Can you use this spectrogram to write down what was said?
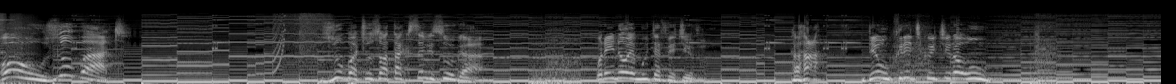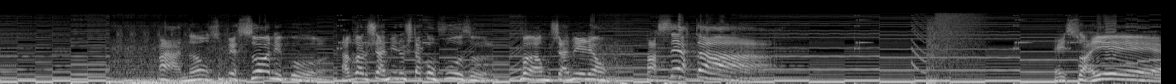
Oh, Zubat! Zubat usa o ataque sanguessuga! Porém não é muito efetivo. Haha, Deu um crítico e tirou um. Ah não, supersônico! Agora o Charmeleon está confuso. Vamos, Charmeleon! Acerta! É isso aí!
